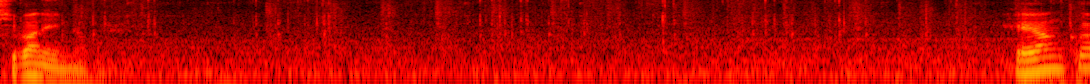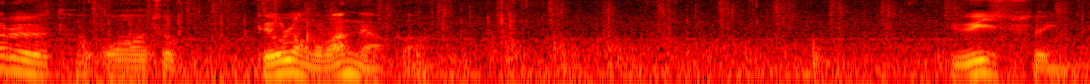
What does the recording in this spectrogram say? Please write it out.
집안에 있나 봐요. 해안가를 타. 와저 배올란 거 맞네 아까. 유해지 써 있네.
